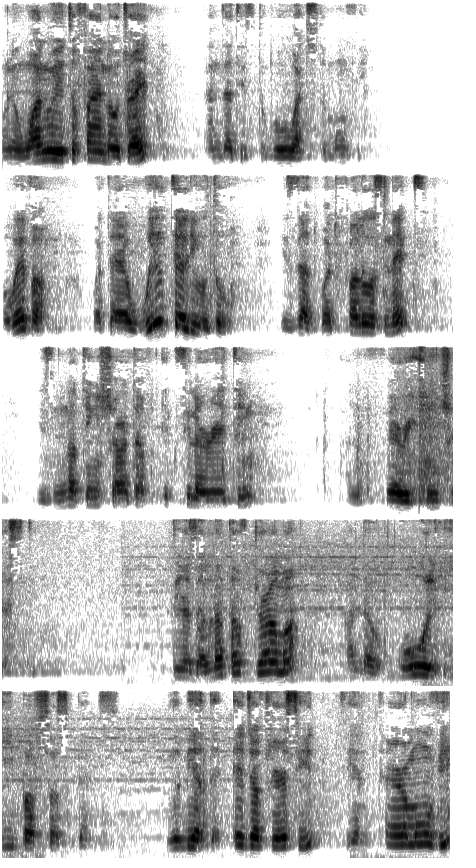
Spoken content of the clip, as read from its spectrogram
Only one way to find out, right? And that is to go watch the movie. However, what I will tell you though is that what follows next is nothing short of exhilarating and very interesting. There's a lot of drama and a whole heap of suspense. You'll be at the edge of your seat the entire movie,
